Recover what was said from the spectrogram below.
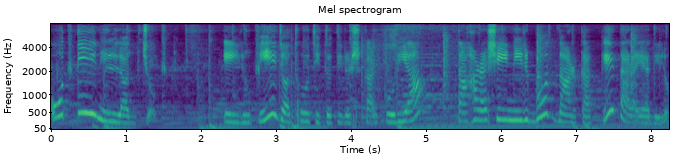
অতি নির্লজ্জ। এই রূপে যথোচিত তিরস্কার করিয়া তাহারা সেই নির্বোধ নারকাককে তাড়াইয়া দিল।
